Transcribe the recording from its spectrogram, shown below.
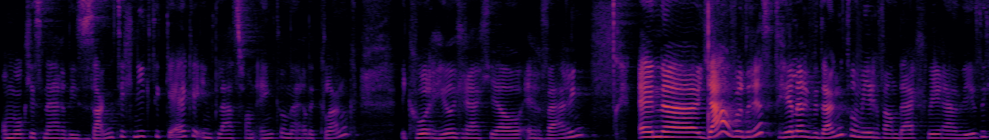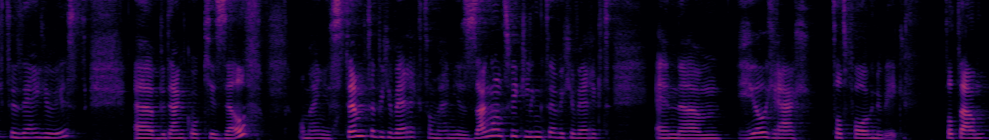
Om ook eens naar die zangtechniek te kijken in plaats van enkel naar de klank. Ik hoor heel graag jouw ervaring. En uh, ja, voor de rest, heel erg bedankt om hier vandaag weer aanwezig te zijn geweest. Uh, bedank ook jezelf om aan je stem te hebben gewerkt, om aan je zangontwikkeling te hebben gewerkt. En um, heel graag tot volgende week. Tot dan.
